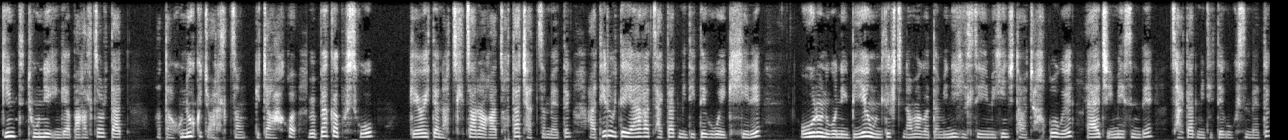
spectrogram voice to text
гинт түүнийг ингээ багалзуурдаад одоо хөнөөх гэж оролцсон гэж байгаа аахгүй. Rebecca бүсгүй Гэритэй ноцолцоор байгаа зутаа чадсан байдаг. А тэр үедээ яагаад цагдаад мэддэггүй гэхээрээ өөрөө нөгөө нэг биеийн үнэлэгч намайг одоо миний хэлсэн юм хинж тоож авахгүйгээд айж имээсэн бэ цагдаад мэддэггүй гэсэн байдаг.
